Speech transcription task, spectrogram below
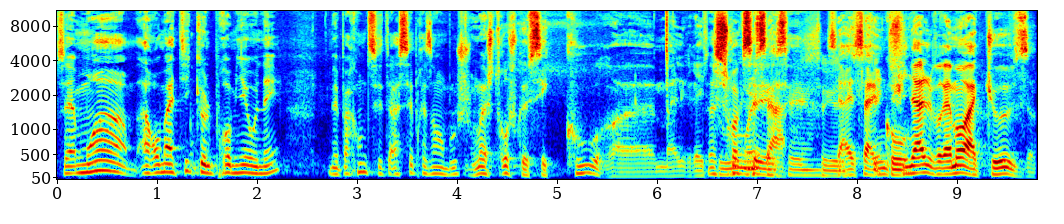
c'est moins aromatique que le premier au nez. Mais par contre, c'est assez présent en bouche. Moi, je trouve que c'est court, euh, malgré Ça, tout. je crois que c'est- ça, c'est- ça- ça a une court. finale vraiment aqueuse.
